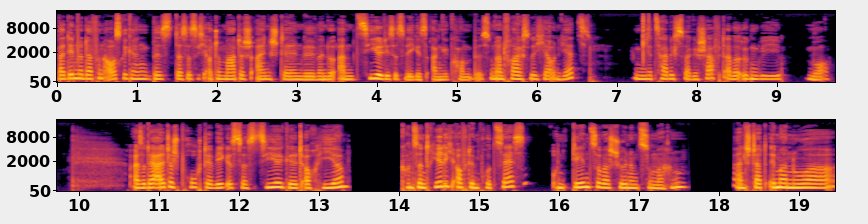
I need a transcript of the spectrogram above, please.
bei dem du davon ausgegangen bist, dass es sich automatisch einstellen will, wenn du am Ziel dieses Weges angekommen bist. Und dann fragst du dich ja, und jetzt? Jetzt habe ich es zwar geschafft, aber irgendwie, boah. Also der alte Spruch, der Weg ist das Ziel, gilt auch hier. Konzentrier dich auf den Prozess und den zu was Schönem zu machen, anstatt immer nur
